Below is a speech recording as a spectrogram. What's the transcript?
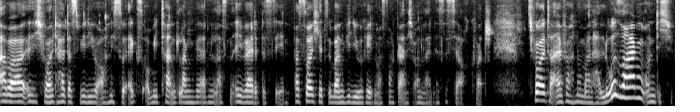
Aber ich wollte halt das Video auch nicht so exorbitant lang werden lassen. Ihr werdet es sehen. Was soll ich jetzt über ein Video reden, was noch gar nicht online ist? Ist ja auch Quatsch. Ich wollte einfach nur mal Hallo sagen und ich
